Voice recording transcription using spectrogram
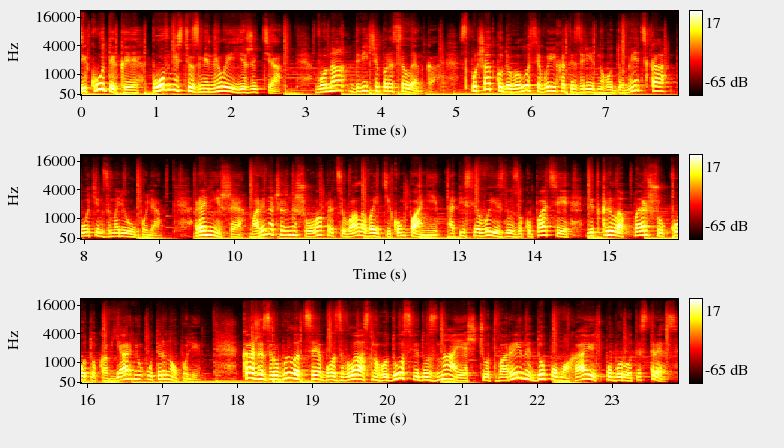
Ці котики повністю змінили її життя. Вона двічі переселенка. Спочатку довелося виїхати з рідного Донецька, потім з Маріуполя. Раніше Марина Чернишова працювала в it компанії, а після виїзду з окупації відкрила першу кото-кав'ярню у Тернополі. Каже, зробила це, бо з власного досвіду знає, що тварини допомагають побороти стрес.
